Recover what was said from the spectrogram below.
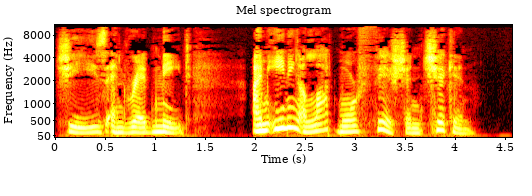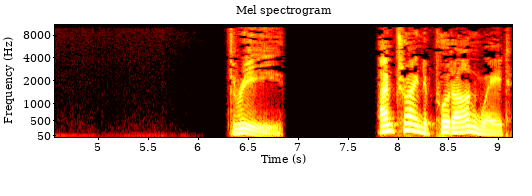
cheese, and red meat. I'm eating a lot more fish and chicken. 3. I'm trying to put on weight.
